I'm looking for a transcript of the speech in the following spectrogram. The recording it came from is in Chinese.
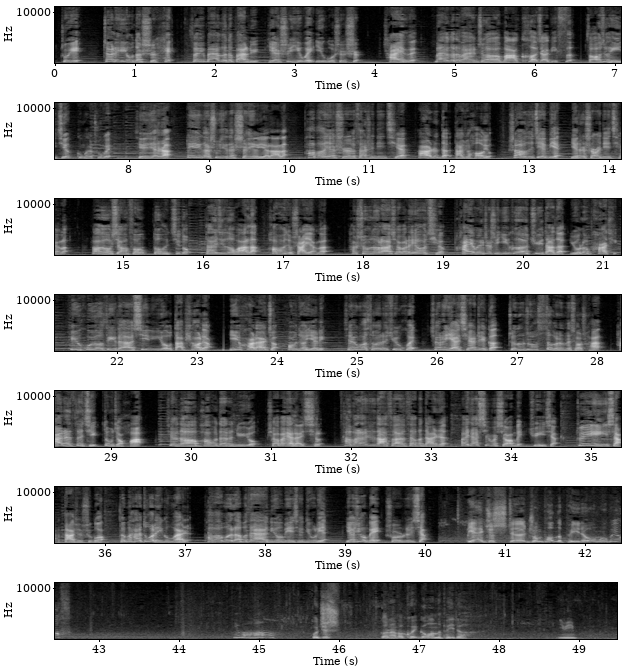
注意，这里用的是 he，所以麦哥的伴侣也是一位英国绅士。插一嘴，麦克的扮演者马克加蒂斯早就已经公开出柜。紧接着，另一个熟悉的身影也来了，泡泡也是三十年前二人的大学好友，上次见面也是十二年前了。老友相逢都很激动，但激动完了，泡泡就傻眼了。他收到了小白的邀请，还以为这是一个巨大的游轮 party，并忽悠自己的新女友大漂亮一块来这荒郊野岭。结果所谓的聚会，就是眼前这个只能装四个人的小船，还得自己动脚划。见到泡泡带的女友，小白也来气了。他本来只打算三个男人外加媳妇小美聚一下，追忆一下大学时光，怎么还多了一个外人？胖胖为了不在女友面前丢脸，也就没说出真相。Yeah, just jump on the pedo and we'll be off. You are? We're just gonna have a quick go on the pedo. You mean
